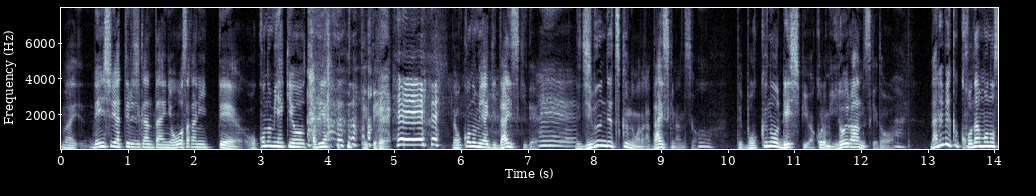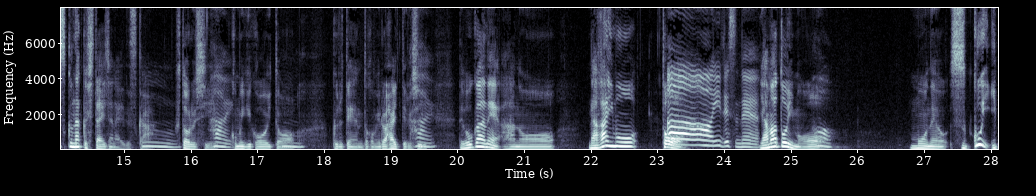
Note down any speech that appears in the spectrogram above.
まあ、練習やってる時間帯に大阪に行ってお好み焼きを食べ歩いてて お好み焼き大好きでで自分で作るのもだから大好きなんですよ。で僕のレシピはこれもいろいろあるんですけど、はいなるべく粉物少なくしたいじゃないですか、うん。太るし、はい。小麦粉多いと、うん。グルテンとかもいろいろ入ってるし、はい。で僕はねあのー長芋とああいいですね。大和芋を、はもうねすっごいいっ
